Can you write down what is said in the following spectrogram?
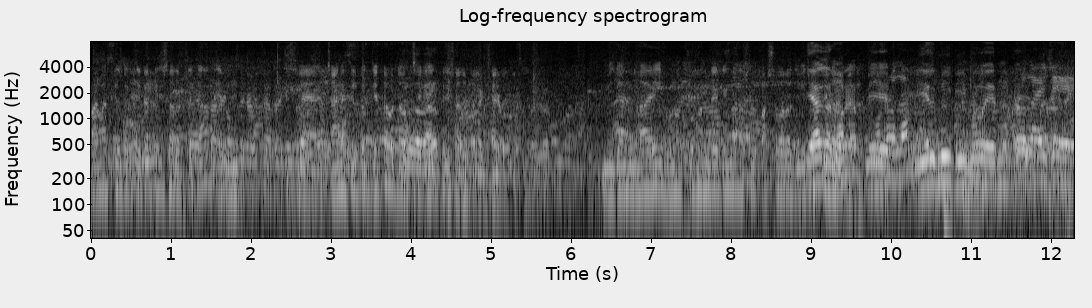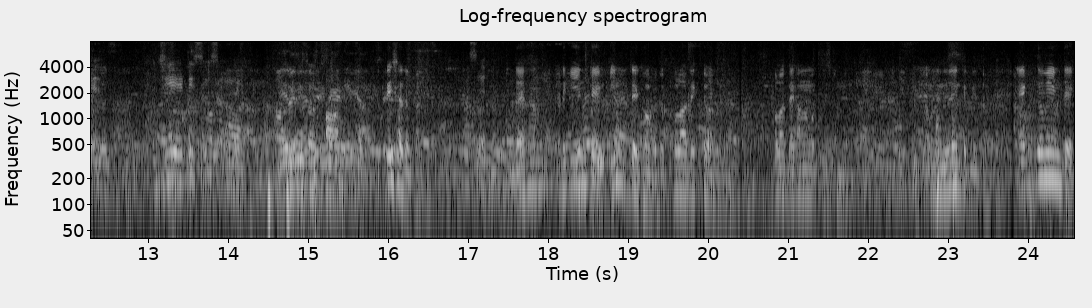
Bangla silver যেটা তিরিশ হাজার টাকা এবং চায়না যেটা ওটা হচ্ছে একত্রিশ হাজার টাকা সেল করতেছে। মিজান ভাই টু হান্ড্রেড ইন্টারন্যাশনাল পাঁচশো বারো জিবি রিয়েলমি ভিভো এর মধ্যে যে জি এইটি সিক্স তেইশ হাজার টাকা। দেখান এটা কি ইনটেক ইনটেক হবে তো খোলা দেখতে না। খোলা দেখানোর মতো সিস্টেম নেই। আপনি নিজে ইনটেক নিতে হবে। একদমই ইনটেক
